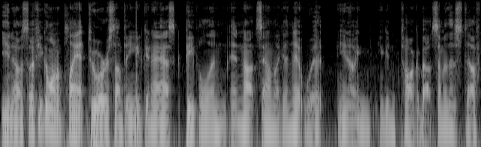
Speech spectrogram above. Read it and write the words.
you know, so if you go on a plant tour or something, you can ask people and, and not sound like a nitwit. You know, you, you can talk about some of this stuff.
